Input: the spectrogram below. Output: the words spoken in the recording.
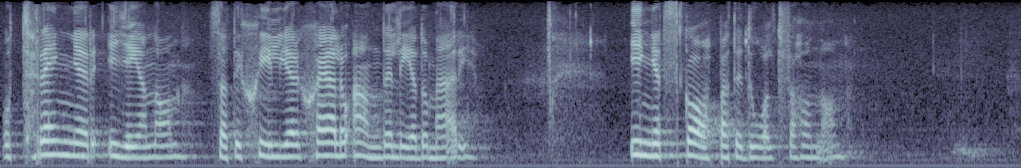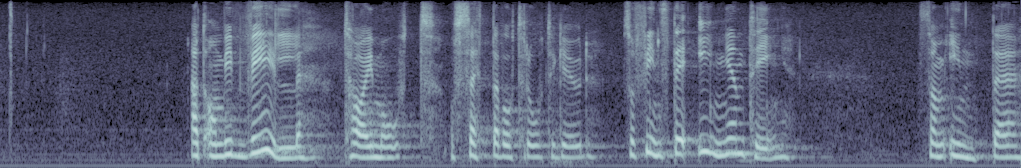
och tränger igenom så att det skiljer själ och ande, led och märg. Inget skapat är dolt för honom. Att om vi vill ta emot och sätta vår tro till Gud så finns det ingenting som inte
